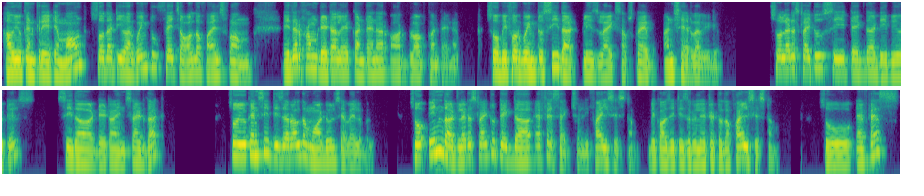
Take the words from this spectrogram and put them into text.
how you can create a mount so that you are going to fetch all the files from either from data lake container or blob container. So before going to see that, please like, subscribe and share the video. So let us try to see, take the DB utils, see the data inside that. So you can see these are all the modules available. So in that, let us try to take the FS actually, file system, because it is related to the file system. So FS,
